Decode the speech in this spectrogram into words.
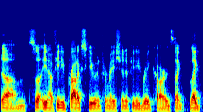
Um, so you know, if you need product SKU information, if you need rate cards, like like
